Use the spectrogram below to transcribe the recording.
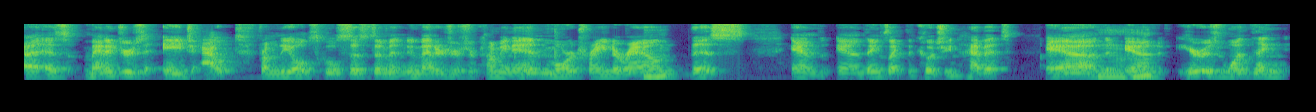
uh, as managers age out from the old school system and new managers are coming in more trained around this and and things like the coaching habit. And Mhm. and here is one thing.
